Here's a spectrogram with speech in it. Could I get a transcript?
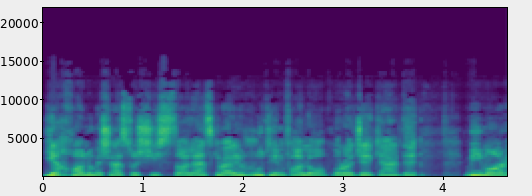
یه خانم 66 ساله است که برای routine follow-up مراجعه کرده. بیمار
